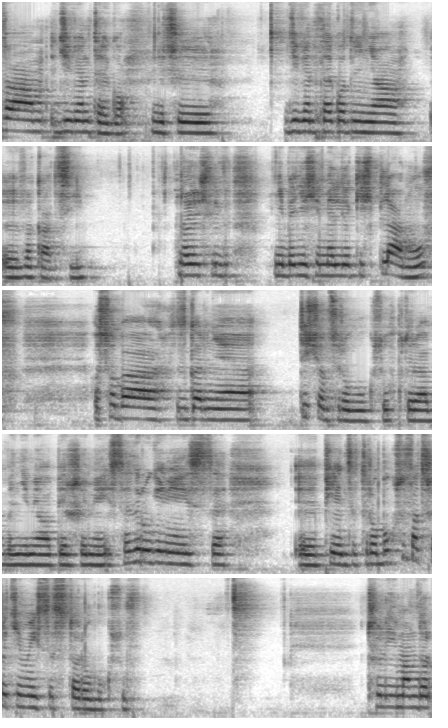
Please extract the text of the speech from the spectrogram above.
wam dziewiątego, znaczy dziewiątego dnia yy, wakacji. No jeśli nie będziecie mieli jakichś planów, osoba zgarnie 1000 robuxów, która będzie miała pierwsze miejsce, drugie miejsce y, 500 robuxów, a trzecie miejsce 100 robuxów. Czyli mam do,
